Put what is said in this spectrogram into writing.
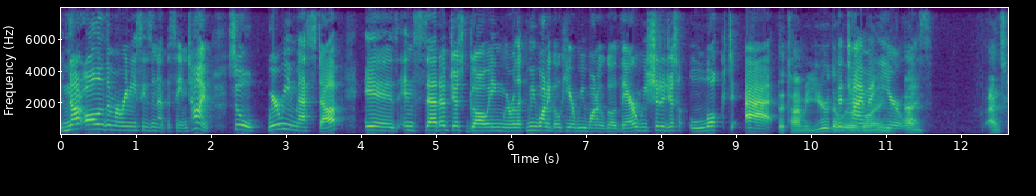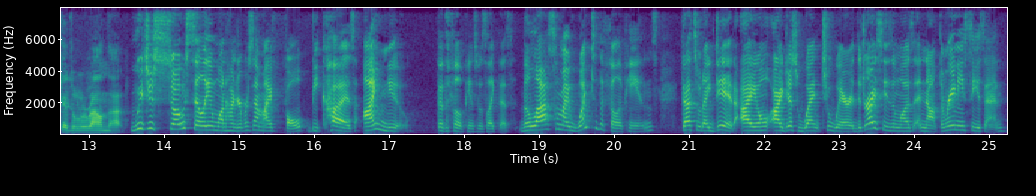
not all of them are rainy season at the same time. So where we messed up is instead of just going, we were like, we want to go here, we want to go there. We should have just looked at the time of year that the we were time going of year it and, was. and scheduled around that. Which is so silly and 100% my fault because I knew that the Philippines was like this. The last time I went to the Philippines, that's what I did. I, I just went to where the dry season was and not the rainy season.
